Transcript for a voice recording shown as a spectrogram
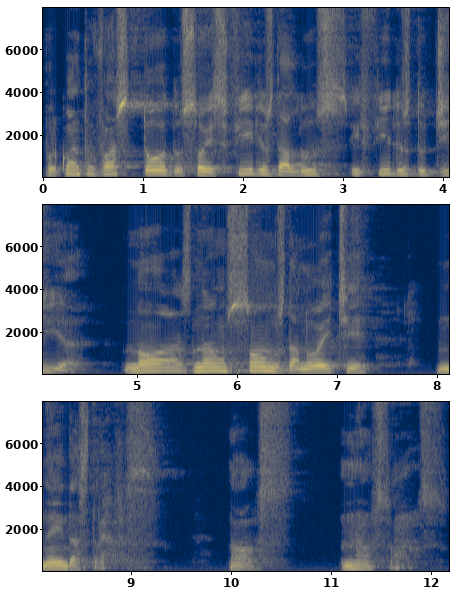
Porquanto vós todos sois filhos da luz e filhos do dia, nós não somos da noite nem das trevas. Nós não somos.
